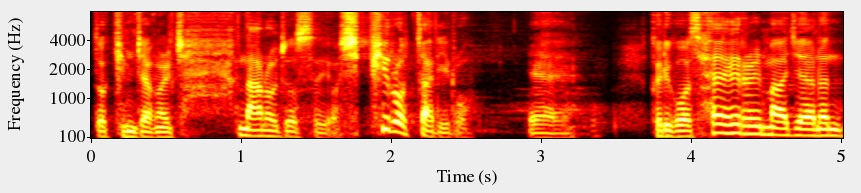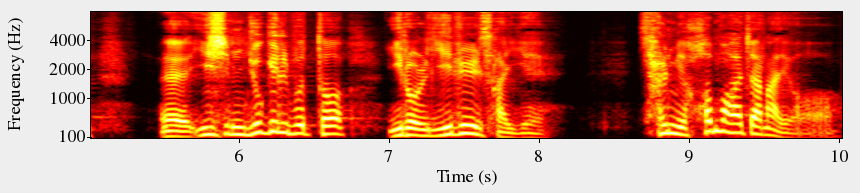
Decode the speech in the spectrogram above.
또 김장을 쫙 나눠줬어요. 10kg짜리로. 예. 그리고 새해를 맞이하는 26일부터 1월 1일 사이에 삶이 허무하잖아요.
